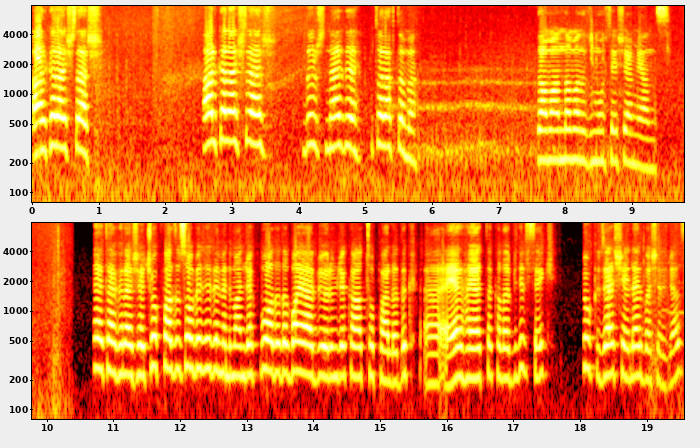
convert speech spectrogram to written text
Arkadaşlar. Arkadaşlar. Dur nerede? Bu tarafta mı? Zamanlamanız muhteşem yalnız. Evet arkadaşlar çok fazla sohbet edemedim ancak bu adada bayağı bir örümcek ağı toparladık. Ee, eğer hayatta kalabilirsek çok güzel şeyler başaracağız.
